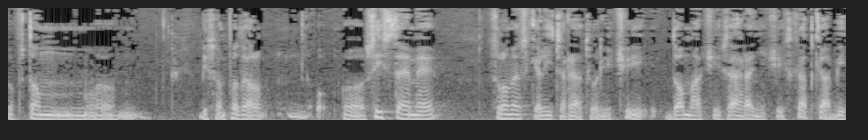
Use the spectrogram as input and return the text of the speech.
v tom by som povedal, o systéme slovenskej literatúry, či doma, či v zahraničí. Skrátka, aby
